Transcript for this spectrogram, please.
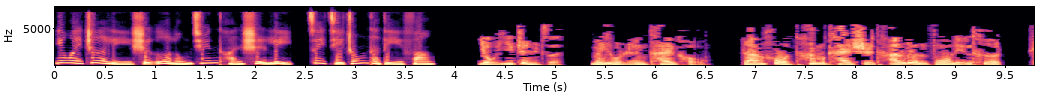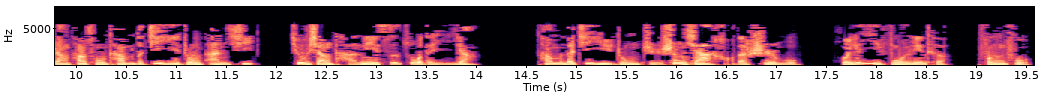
因为这里是恶龙军团势力最集中的地方。有一阵子没有人开口，然后他们开始谈论弗林特，让他从他们的记忆中安息，就像坦尼斯做的一样。他们的记忆中只剩下好的事物，回忆弗林特丰富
